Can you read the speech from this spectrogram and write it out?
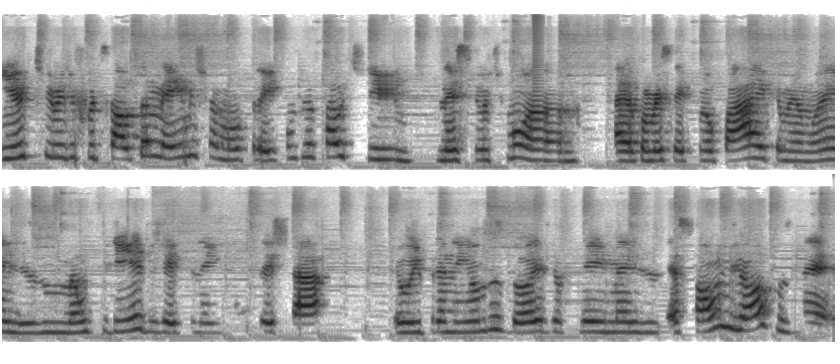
E o time de futsal também me chamou para ir completar o time nesse último ano. Aí eu conversei com meu pai, com a minha mãe, eles não queriam de jeito nenhum deixar eu ir para nenhum dos dois. Eu falei, mas é só uns jogos, né?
